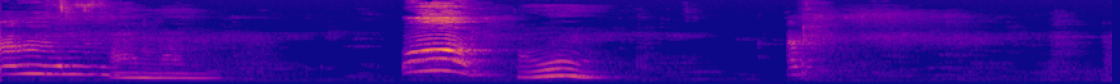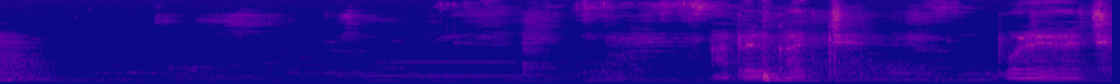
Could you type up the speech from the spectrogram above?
আম আম ও আপেল খাচ্ছে পড়ে গেছে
